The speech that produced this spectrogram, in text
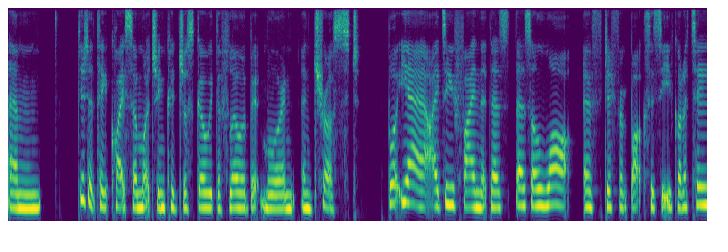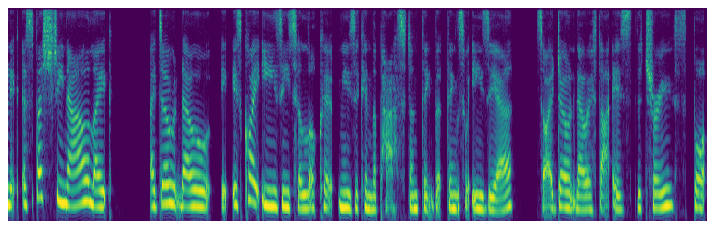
um didn't think quite so much and could just go with the flow a bit more and, and trust. But yeah, I do find that there's there's a lot of different boxes that you've got to tick, especially now. Like I don't know, it's quite easy to look at music in the past and think that things were easier. So I don't know if that is the truth, but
